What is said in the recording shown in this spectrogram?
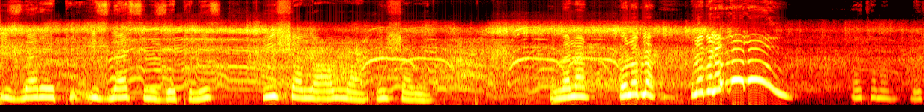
İzler hep, izlersiniz hepiniz. İnşallah Allah. İnşallah. Ver lan. Bla. Ola bla bla bla. Ha, tamam. Beş.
